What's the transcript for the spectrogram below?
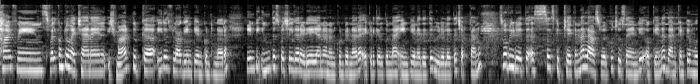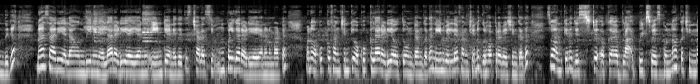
Hi friends welcome to my channel smart Durga. ఈరోజు వ్లాగ్ ఏంటి అనుకుంటున్నారా? ఏంటి ఇంత స్పెషల్గా రెడీ అయ్యాను అని అనుకుంటున్నారా? ఎక్కడికి వెళ్తున్నా ఏంటి అనేది అయితే వీడియోలో అయితే చెప్తాను. సో వీడియో అయితే అస్సలు స్కిప్ చేయకుండా లాస్ట్ వరకు చూసేయండి ఓకేనా? దానికంటే ముందుగా నా శారీ ఎలా ఉంది నేను ఎలా రెడీ అయ్యాను ఏంటి అనేది అయితే చాలా సింపుల్గా రెడీ అయ్యాను అనమాట మనం ఒక్కొక్క ఫంక్షన్కి ఒక్కొక్కలా రెడీ అవుతూ ఉంటాం కదా నేను వెళ్ళే ఫంక్షన్ గృహప్రవేశం కదా. సో అందుకనే జస్ట్ ఒక బ్లాక్ బీట్స్ వేసుకున్న ఒక చిన్న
